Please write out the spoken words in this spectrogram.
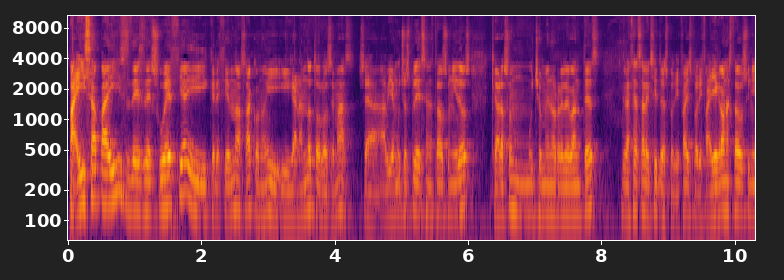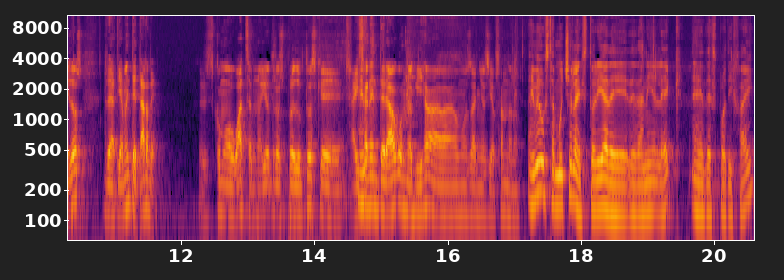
país a país, desde Suecia y creciendo a saco, ¿no? Y, y ganando todos los demás. O sea, había muchos players en Estados Unidos que ahora son mucho menos relevantes gracias al éxito de Spotify. Spotify llega a Estados Unidos relativamente tarde. Es como WhatsApp, ¿no? Hay otros productos que ahí se han enterado cuando aquí llevábamos años ya usándolo. A mí me gusta mucho la historia de, de Daniel Ek eh, de Spotify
